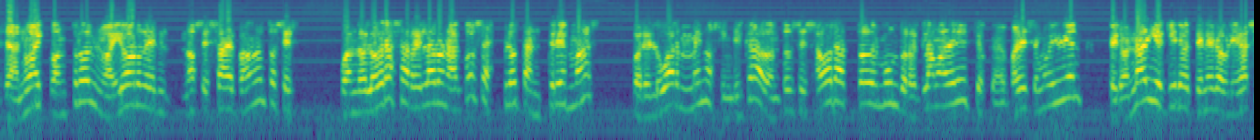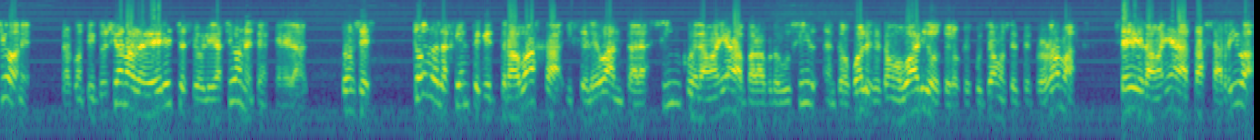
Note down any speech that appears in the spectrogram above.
O sea, no hay control, no hay orden, no se sabe para dónde. Entonces, cuando logras arreglar una cosa, explotan tres más por el lugar menos indicado. Entonces, ahora todo el mundo reclama derechos, que me parece muy bien, pero nadie quiere tener obligaciones. La Constitución habla de derechos y obligaciones en general. Entonces, toda la gente que trabaja y se levanta a las 5 de la mañana para producir, entre los cuales estamos varios de los que escuchamos este programa, 6 de la mañana estás arriba,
